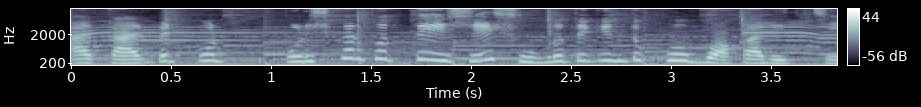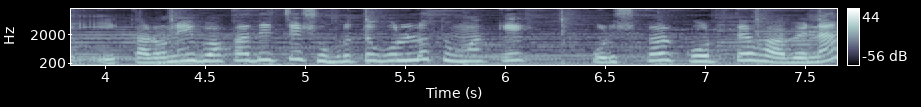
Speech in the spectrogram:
আর কার্পেট পর- পরিষ্কার করতে এসে সুব্রত কিন্তু খুব বকা দিচ্ছে। এই কারণেই বকা দিচ্ছে, সুব্রত বলল, তোমাকে পরিষ্কার করতে হবে না,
